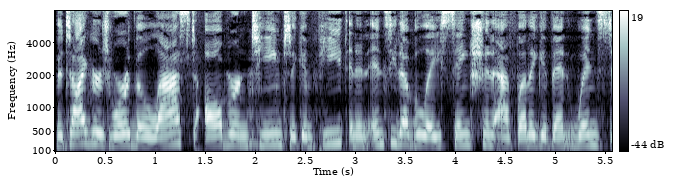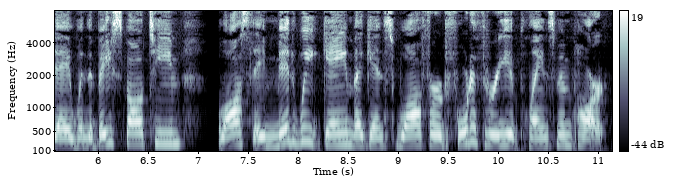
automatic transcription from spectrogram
The Tigers were the last Auburn team to compete in an NCAA sanctioned athletic event Wednesday when the baseball team lost a midweek game against Wofford 4 3 at Plainsman Park.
